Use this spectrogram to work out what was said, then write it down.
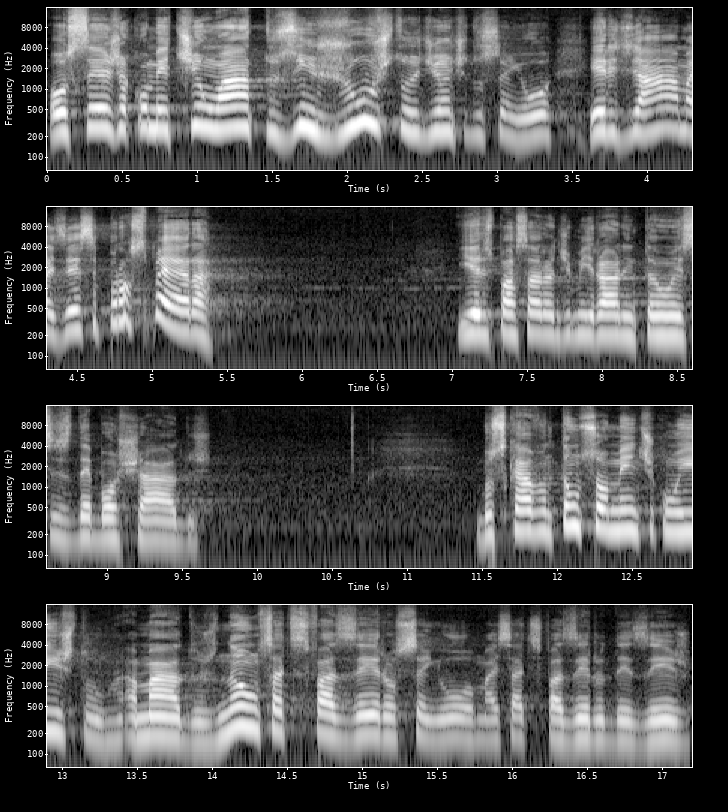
ou seja, cometiam atos injustos diante do Senhor. Eles diziam: Ah, mas esse prospera. E eles passaram a admirar então esses debochados Buscavam tão somente com isto, amados, não satisfazer o Senhor, mas satisfazer o desejo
